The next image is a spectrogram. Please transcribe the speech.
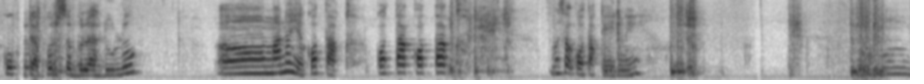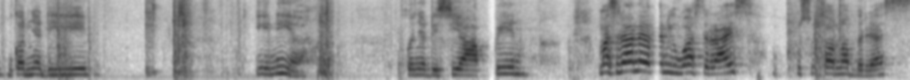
Aku ke dapur sebelah dulu. Uh, mana ya kotak? Kotak-kotak. Masa kotak ini? Hmm, bukannya di ini ya? Bukannya disiapin? Mas Rana can you wash the rice? Khusus sono beras.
